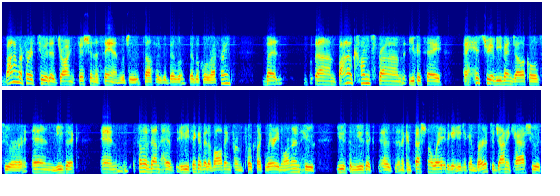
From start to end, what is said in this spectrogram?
Bono refers to it as drawing fish in the sand, which is itself is a biblical reference. But um, Bono comes from, you could say, a history of evangelicals who are in music, and some of them have. If you think of it evolving from folks like Larry Norman, who used the music as in a confessional way to get you to convert, to Johnny Cash, who is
